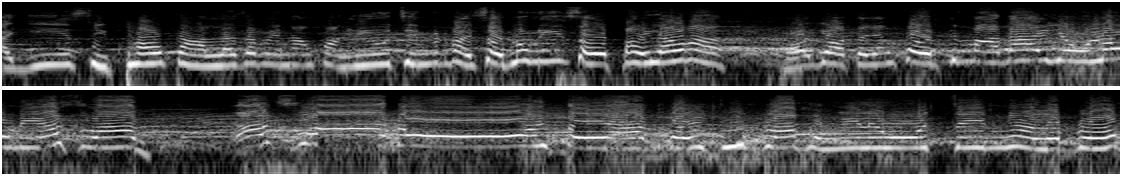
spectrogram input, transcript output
ค่ะ 20 เท่ากัน แล้วจะเป็นทางฝั่งลิวจินเป็นฝ่ายเสิร์ฟลูกนี้เสิร์ฟไปแล้วค่ะ ขอหยอดแต่ยังเปิดขึ้นมาได้อยู่ลูกนี้อัสลานอัสลานโอ้ยเตะไปที่บล็อกของลิวจินค่ะแล้วบล็อก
